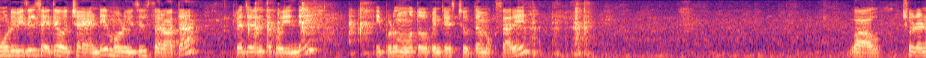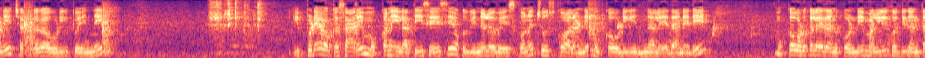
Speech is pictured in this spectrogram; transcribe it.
మూడు విజిల్స్ అయితే వచ్చాయండి. మూడు విజిల్స్ తర్వాత ప్రెజరంతా పోయింది. ఇప్పుడు మూత ఓపెన్ చేసి చూద్దాం ఒకసారి. వావ్ చూడండి చక్కగా ఉడికిపోయింది. ఇప్పుడే ఒకసారి ముక్కని ఇలా తీసేసి ఒక గిన్నెలో వేసుకొని చూసుకోవాలండి ముక్క ఉడికిందా లేదా అనేది. ముక్క ఉడకలేదనుకోండి మళ్ళీ కొద్దిగంత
